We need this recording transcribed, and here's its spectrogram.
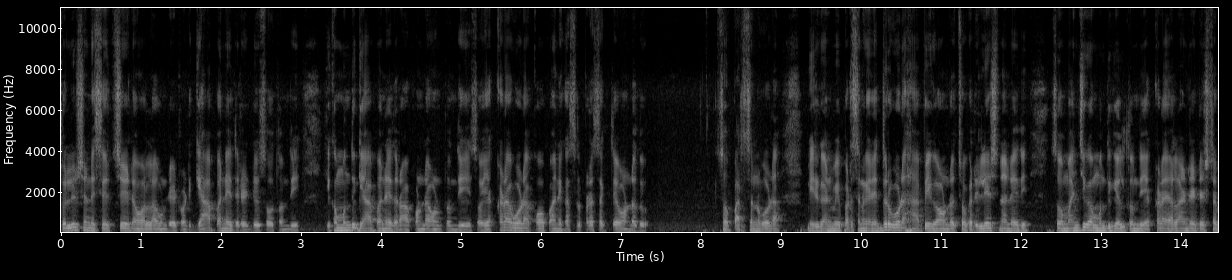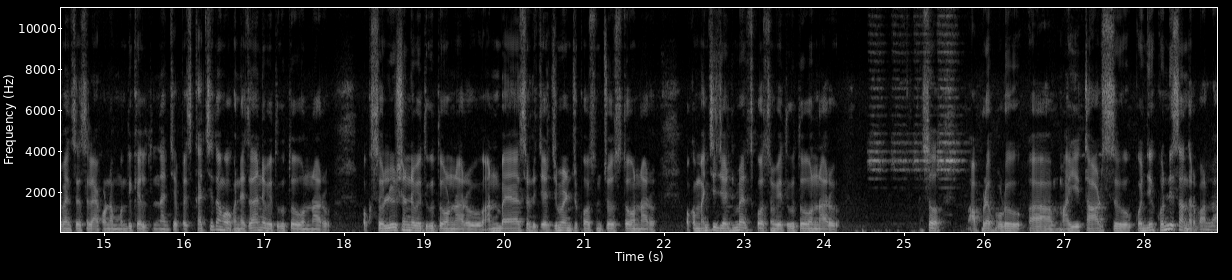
సొల్యూషన్ని సెర్చ్ చేయడం వల్ల ఉండేటువంటి గ్యాప్ అనేది రెడ్యూస్ అవుతుంది. ఇక ముందు గ్యాప్ అనేది రాకుండా ఉంటుంది. సో ఎక్కడా కూడా కోపానికి అసలు ప్రసక్తే ఉండదు. సో పర్సన్ కూడా మీరు కానీ మీ పర్సన్ కానీ ఇద్దరు కూడా హ్యాపీగా ఉండొచ్చు. ఒక రిలేషన్ అనేది సో మంచిగా ముందుకెళ్తుంది. ఎక్కడ ఎలాంటి డిస్టర్బెన్సెస్ లేకుండా ముందుకెళ్తుంది అని చెప్పేసి ఖచ్చితంగా ఒక నిజాన్ని వెతుకుతూ ఉన్నారు. ఒక సొల్యూషన్ని వెతుకుతూ ఉన్నారు. అన్బయాస్డ్ జడ్జిమెంట్ కోసం చూస్తూ ఉన్నారు. ఒక మంచి జడ్జిమెంట్స్ కోసం వెతుకుతూ ఉన్నారు. సో అప్పుడప్పుడు ఈ థాట్స్ కొంచెం కొన్ని సందర్భాల్లో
